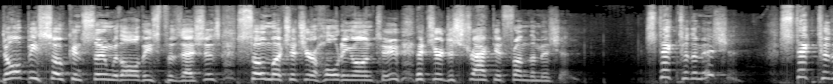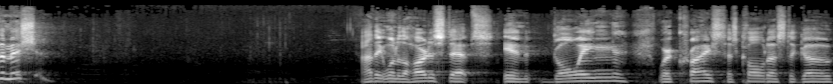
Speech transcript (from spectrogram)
Don't be so consumed with all these possessions, so much that you're holding on to that you're distracted from the mission. Stick to the mission. Stick to the mission. I think one of the hardest steps in going where Christ has called us to go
